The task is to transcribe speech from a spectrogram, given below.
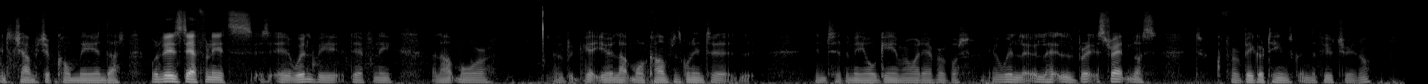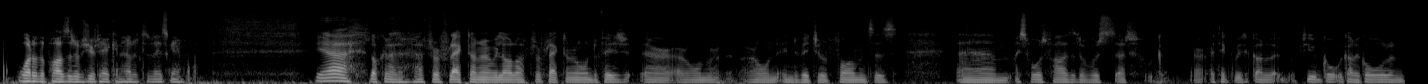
into championship come May and that. But it is definitely it's it will be definitely a lot more it'll get you a lot more confidence going into into the Mayo game or whatever. But it will it'll, it'll straighten us to, for bigger teams in the future. You know. What are the positives you're taking out of today's game? Yeah, look, I'll have to reflect on it. We'll all have to reflect on our own division, our, our own our own individual performances. Um, I suppose positive was that got, I think we got a few go, we got a goal and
